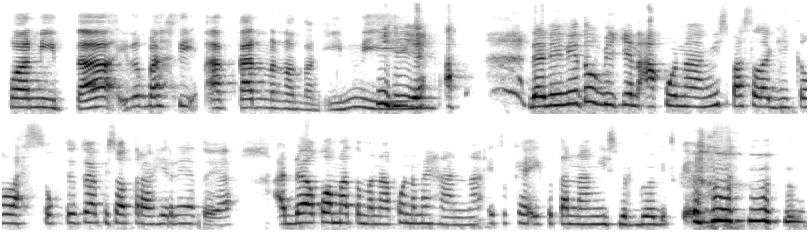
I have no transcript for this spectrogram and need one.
wanita itu pasti akan menonton ini. Iya. Dan ini tuh bikin aku nangis pas lagi kelas. Waktu itu episode terakhirnya tuh ya. Ada aku sama temen aku namanya Hana, itu kayak ikutan nangis berdua gitu kayak.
